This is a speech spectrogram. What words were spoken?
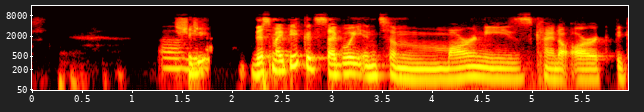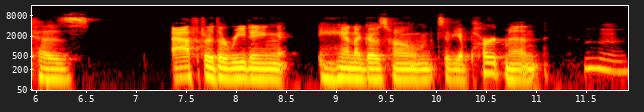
um, She, this might be a good segue into Marnie's kind of arc because after the reading, Hannah goes home to the apartment mhm.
